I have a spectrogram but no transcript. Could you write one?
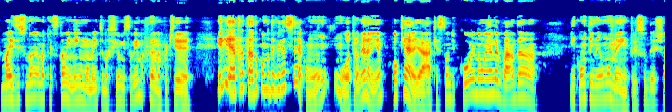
mas isso não é uma questão em nenhum momento no filme, isso é bem bacana, porque ele é tratado como deveria ser, como um, um outro Homem-Aranha qualquer. A questão de cor não é levada em conta em nenhum momento. Isso deixa.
